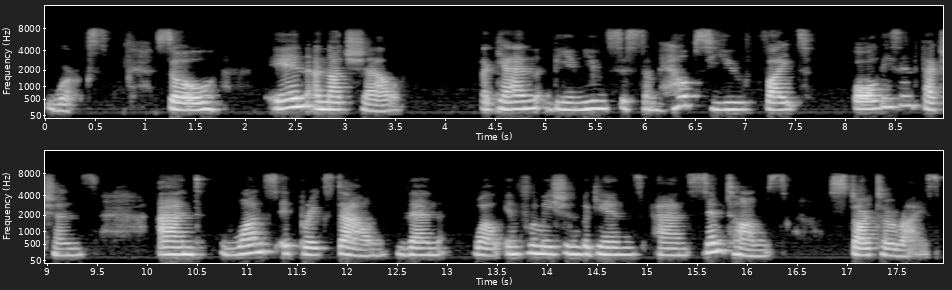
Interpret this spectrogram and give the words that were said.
works. So, in a nutshell, Again, the immune system helps you fight all these infections. And once it breaks down, then, well, inflammation begins and symptoms start to arise.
